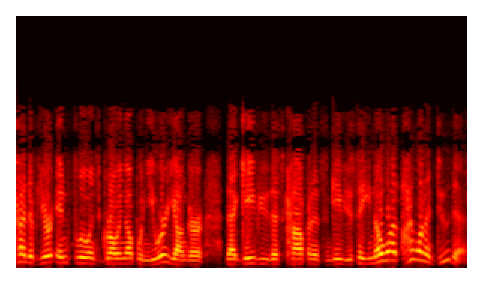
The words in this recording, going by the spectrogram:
kind of your influence growing up when you were younger that gave you this confidence and gave you to say, you know what, I want to do this.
